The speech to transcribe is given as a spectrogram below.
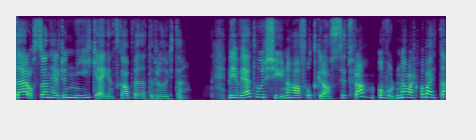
Det er også en helt unik egenskap ved dette produktet. Vi vet hvor kyrne har fått gresset sitt fra, og hvor den har vært på beite.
